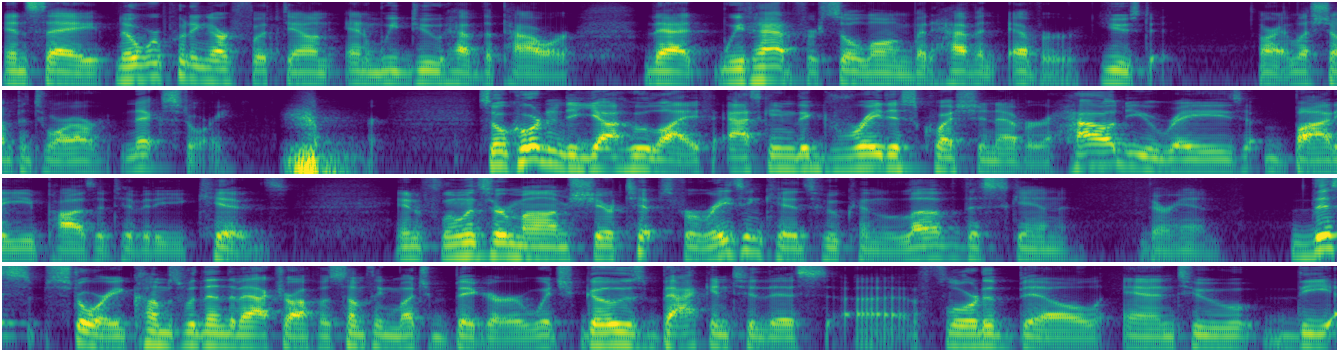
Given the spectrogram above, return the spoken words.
and say, no, we're putting our foot down and we do have the power that we've had for so long but haven't ever used it. All right, let's jump into our next story. So, according to Yahoo Life, asking the greatest question ever how do you raise body positivity kids? Influencer moms share tips for raising kids who can love the skin they're in. This story comes within the backdrop of something much bigger, which goes back into this uh, Florida bill and to the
